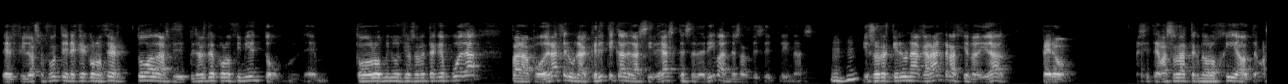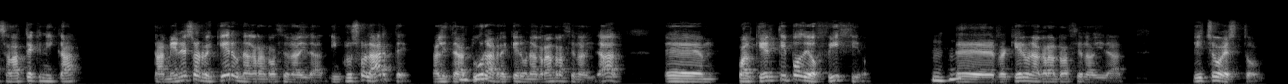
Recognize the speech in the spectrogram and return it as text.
el filósofo tiene que conocer todas las disciplinas del conocimiento, eh, todo lo minuciosamente que pueda, para poder hacer una crítica de las ideas que se derivan de esas disciplinas. Y eso requiere una gran racionalidad. Pero si te vas a la tecnología o te vas a la técnica, también eso requiere una gran racionalidad. Incluso el arte, la literatura requiere una gran racionalidad. Eh, cualquier tipo de oficio eh, requiere una gran racionalidad. Dicho esto,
